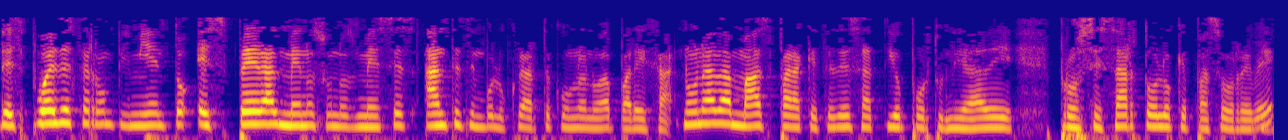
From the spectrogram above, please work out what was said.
Después de este rompimiento, espera al menos unos meses antes de involucrarte con una nueva pareja. No nada más para que te des a ti oportunidad de procesar todo lo que pasó, Rebe,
